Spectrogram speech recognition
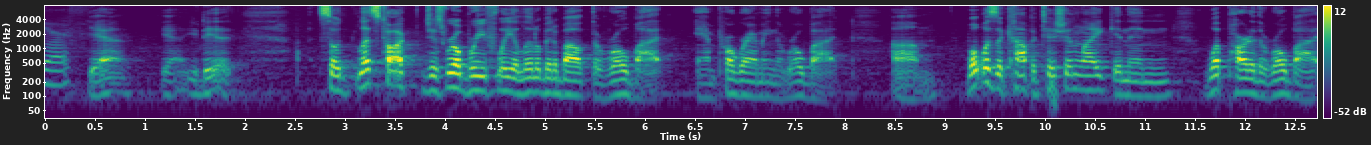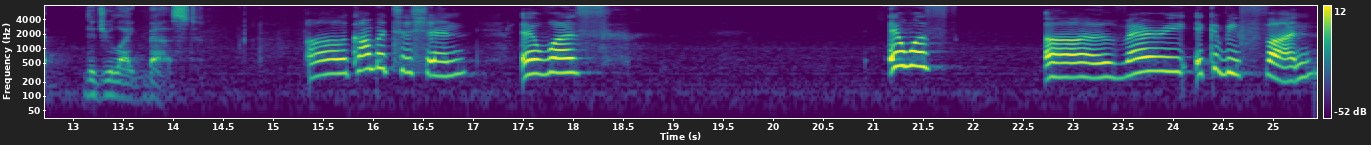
Yes. Yeah, yeah, you did. So let's talk just real briefly a little bit about the robot and programming the robot. Um, what was the competition like, and then what part of the robot did you like best? Uh, the competition, it was, it was uh, very, it could be fun,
